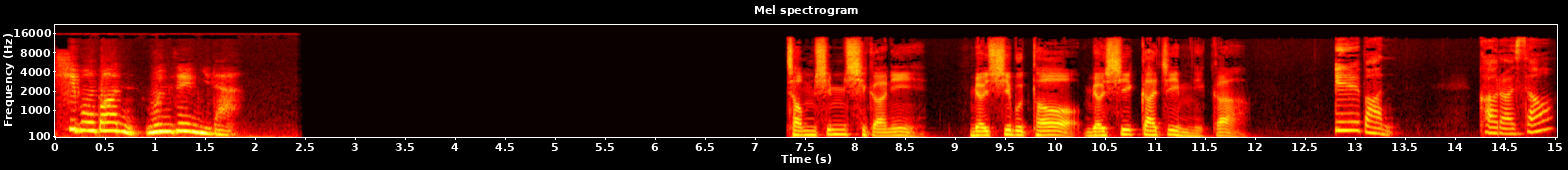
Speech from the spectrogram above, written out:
15번 문제입니다. 점심시간이 몇 시부터 몇 시까지입니까? 1번. 걸어서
